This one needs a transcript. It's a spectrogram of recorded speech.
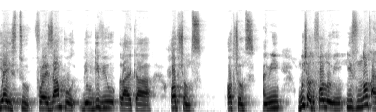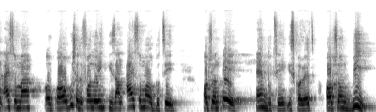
here is 2. For example, they will give you like uh, options. Options. I mean, which of the following is not an isomer of, or which of the following is an isomer of butane? Option A, N-butane is correct. Option B,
